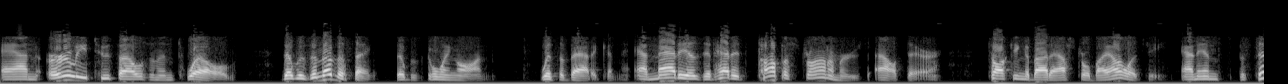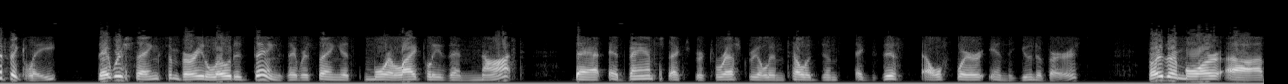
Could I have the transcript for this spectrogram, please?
and early 2012, there was another thing that was going on with the Vatican, and that is it had its top astronomers out there talking about astrobiology, and in specifically they were saying some very loaded things. They were saying it's more likely than not that advanced extraterrestrial intelligence exists elsewhere in the universe. Furthermore, uh,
